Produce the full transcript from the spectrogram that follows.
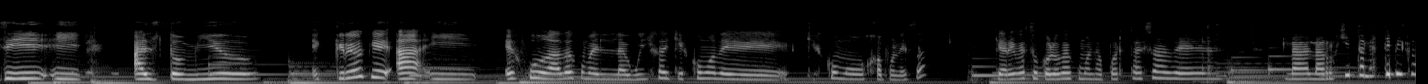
Sí, y alto miedo. Eh, Creo que, ah, y he jugado como en la Ouija, que es como de, que es como japonesa. Que arriba se coloca como en la puerta esa de la, la rojita, la típica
